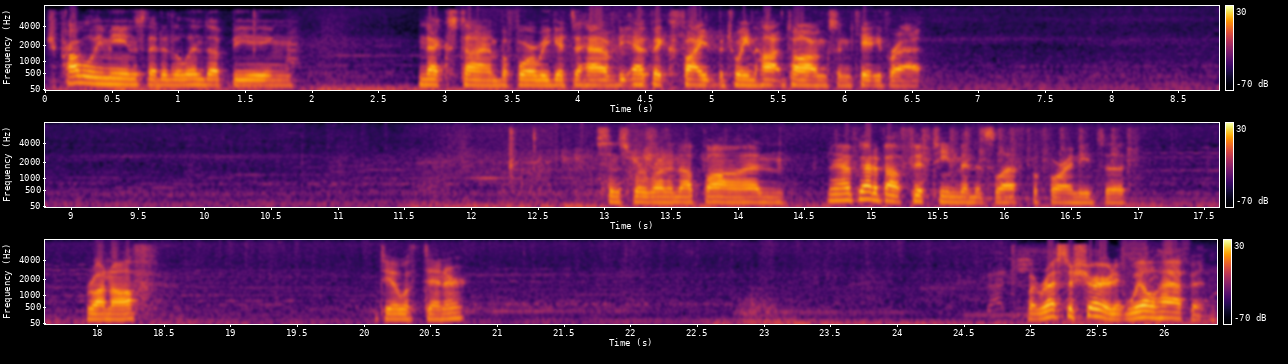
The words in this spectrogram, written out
Which probably means that it'll end up being next time before we get to have the epic fight between Hot Tongs and Cave Rat. since we're running up on. Yeah, I've got about 15 minutes left before I need to run off. Deal with dinner. But rest assured, it will happen.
